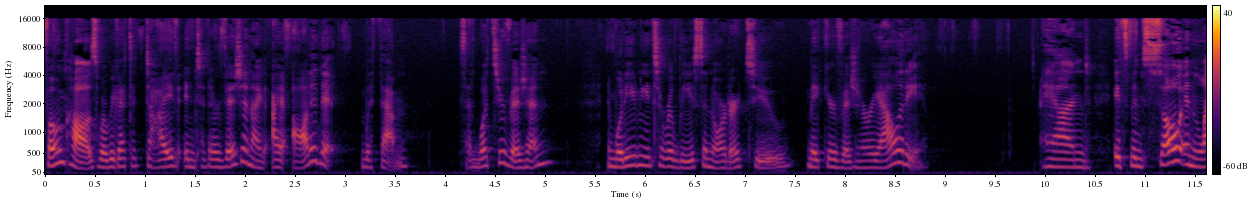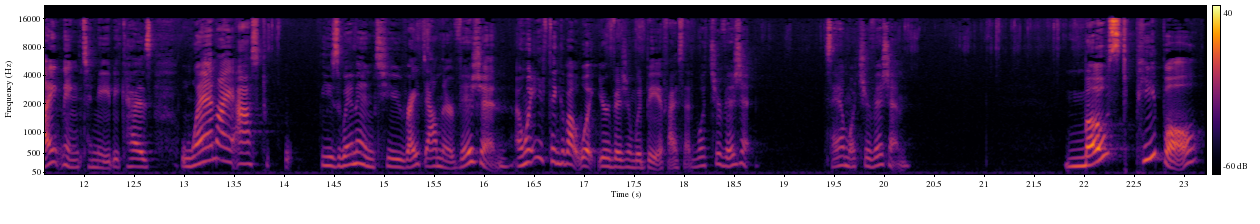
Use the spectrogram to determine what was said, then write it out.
phone calls where we got to dive into their vision. I, I audited it with them. I said, What's your vision? And what do you need to release in order to make your vision a reality? And it's been so enlightening to me because when I asked these women to write down their vision, I want you to think about what your vision would be if I said, What's your vision? Sam, what's your vision? Most people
